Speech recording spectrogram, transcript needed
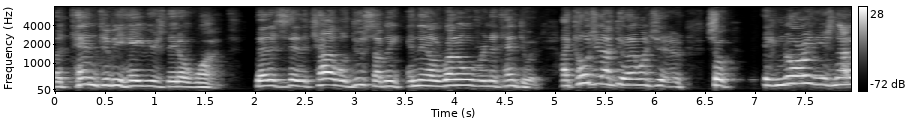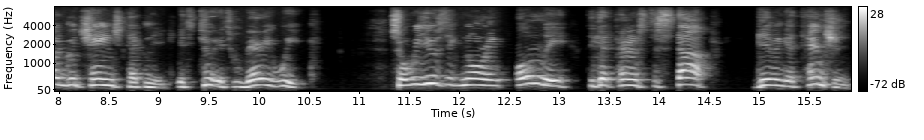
attend to behaviors they don't want. That is to say, the child will do something and then they'll run over and attend to it. I told you not to do it. I want you to. So ignoring is not a good change technique. It's too. It's very weak. So we use ignoring only to get parents to stop giving attention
